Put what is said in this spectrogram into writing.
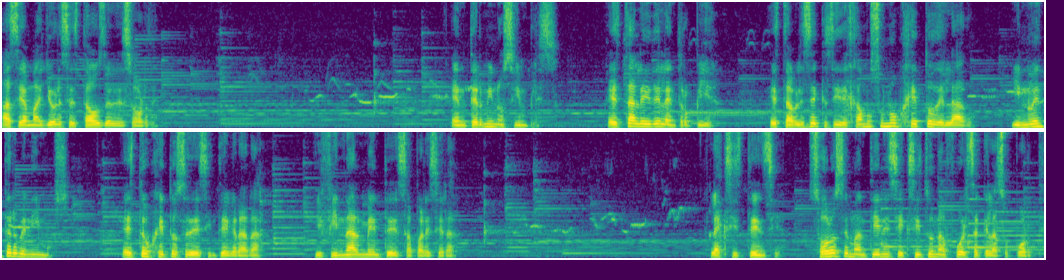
hacia mayores estados de desorden. En términos simples, esta ley de la entropía establece que si dejamos un objeto de lado y no intervenimos, este objeto se desintegrará y finalmente desaparecerá. La existencia solo se mantiene si existe una fuerza que la soporte.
